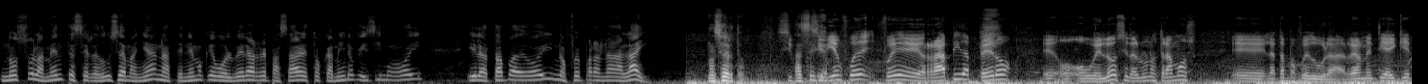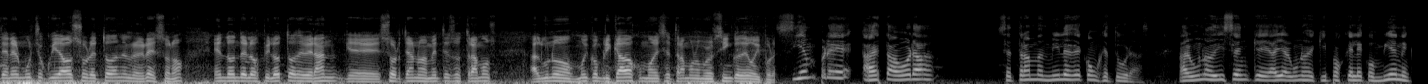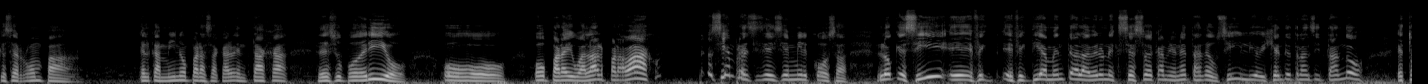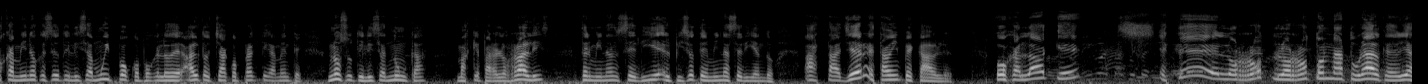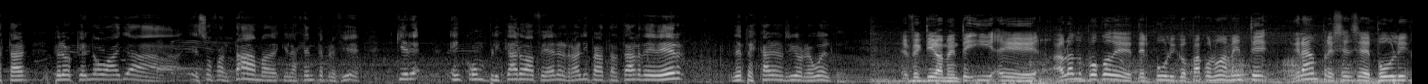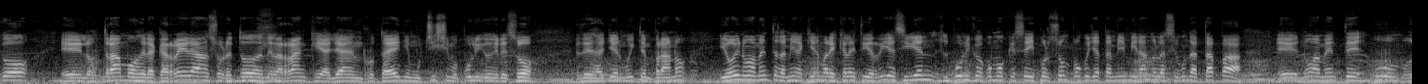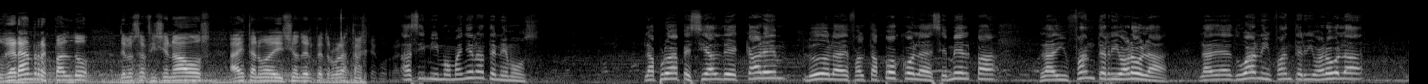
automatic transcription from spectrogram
no solamente se reduce a mañana, tenemos que volver a repasar estos caminos que hicimos hoy y la etapa de hoy no fue para nada light. ¿No es cierto? Si, si bien fue, fue rápida, pero eh, o, veloz en algunos tramos, eh, la etapa fue dura. Realmente hay que tener mucho cuidado, sobre todo en el regreso, ¿no? En donde los pilotos deberán eh, sortear nuevamente esos tramos, algunos muy complicados, como ese tramo número 5 de hoy. Siempre a esta hora se traman miles de conjeturas. Algunos dicen que hay algunos equipos que le conviene que se rompa el camino para sacar ventaja de su poderío o para igualar para abajo siempre se dicen mil cosas. Lo que sí, efectivamente, al haber un exceso de camionetas de auxilio y gente transitando, estos caminos que se utilizan muy poco, porque los de Alto Chaco prácticamente no se utilizan nunca, más que para los rallies, terminan el piso termina cediendo. Hasta ayer estaba impecable. Ojalá que esté lo roto, lo roto natural que debería estar, pero que no vaya esos fantasmas de que la gente prefiere, quiere complicar o afear el rally para tratar de ver, de pescar en el río revuelto. Efectivamente, y eh, hablando un poco del público, Paco, nuevamente gran presencia de público en los tramos de la carrera, sobre todo en el arranque allá en Ruta Eñe, muchísimo público ingresó desde ayer muy temprano. Y hoy nuevamente también aquí en Mariscal Estirría, si bien el público como que se dispersó un poco ya también mirando la segunda etapa, eh, nuevamente hubo un gran respaldo de los aficionados a esta nueva edición del Petrobras Transchaco Así mismo, mañana tenemos la prueba especial de Karen, luego la de Falta Poco, la de Semelpa, la de Infante Rivarola, la de Aduana Infante Rivarola,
